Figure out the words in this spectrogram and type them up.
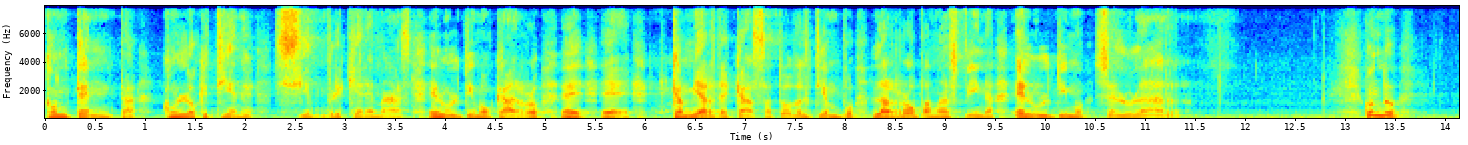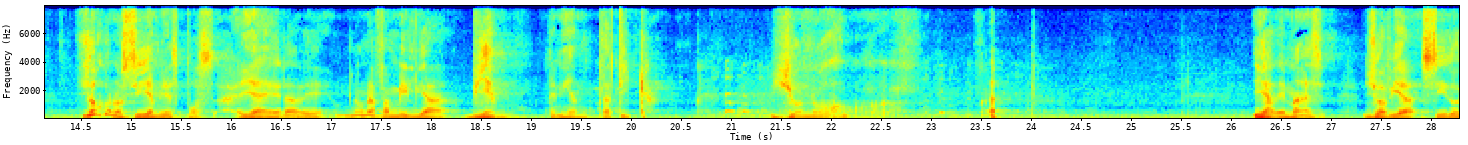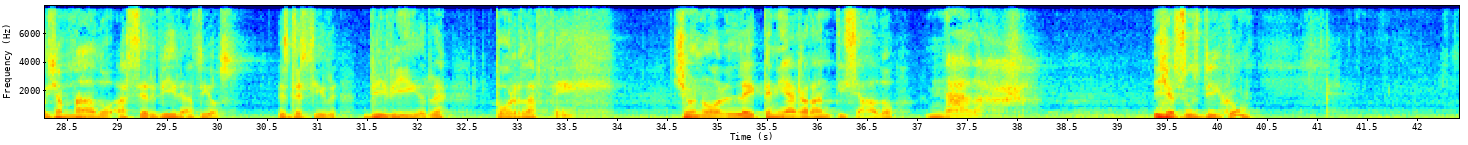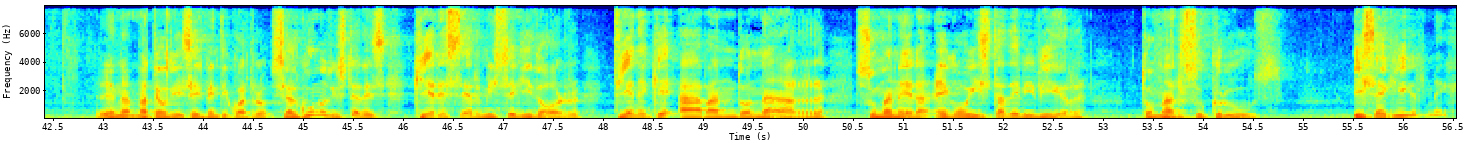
contenta con lo que tiene, siempre quiere más, el último carro, eh, eh, cambiar de casa todo el tiempo, la ropa más fina, el último celular. Cuando yo conocí a mi esposa, ella era de una familia bien, tenían platica. Yo no. y además yo había sido llamado a servir a Dios, es decir, vivir por la fe. Yo no le tenía garantizado nada. Y Jesús dijo en Mateo 16, 24, si alguno de ustedes quiere ser mi seguidor, tiene que abandonar su manera egoísta de vivir, tomar su cruz y seguirme.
